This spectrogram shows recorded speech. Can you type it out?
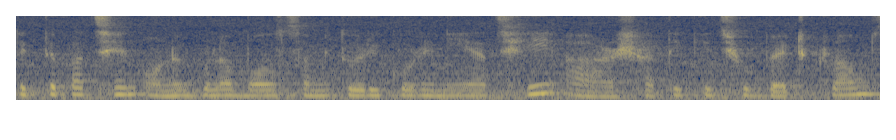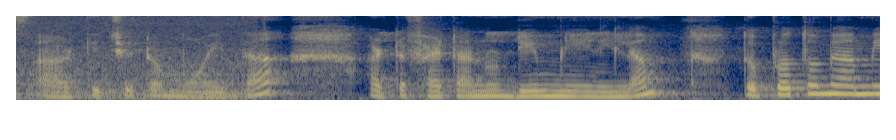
দেখতে পাচ্ছেন, অনেকগুলো বলস আমি তৈরি করে নিয়েছি। আর সাথে কিছু ব্রেড ক্রামস আর কিছুটা ময়দা আর একটা ফ্যাটানো ডিম নিয়ে নিলাম। তো প্রথমে আমি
